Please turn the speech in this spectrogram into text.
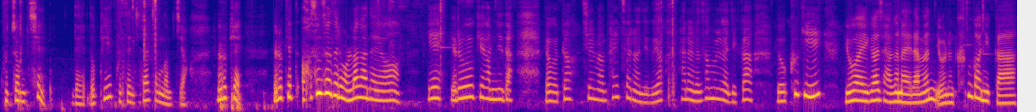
9.7. 네, 높이 9cm 살짝 넘죠. 이렇게 이렇게 어, 순서대로 올라가네요. 예, 이렇게 갑니다. 이것도 78,000원이고요. 하나는 선물 가니까 요 크기, 요 아이가 작은 아이라면 요는 큰 거니까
